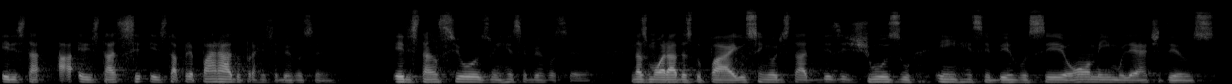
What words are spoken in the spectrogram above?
Ele está, ele está, ele está preparado para receber você. Ele está ansioso em receber você. Nas moradas do Pai, o Senhor está desejoso em receber você, homem e mulher de Deus.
